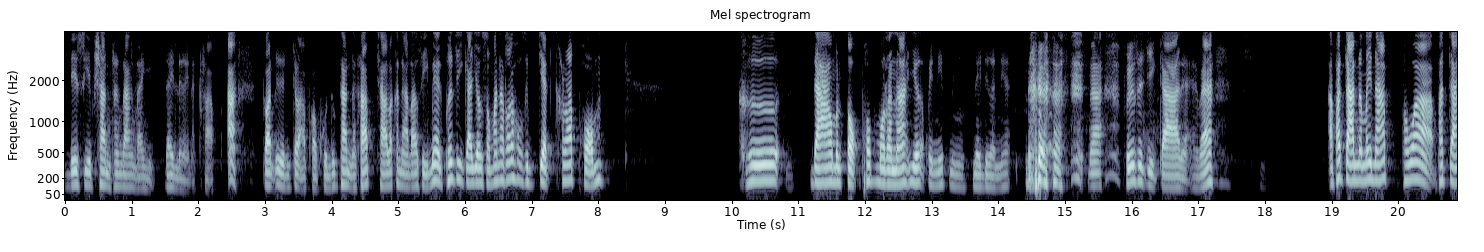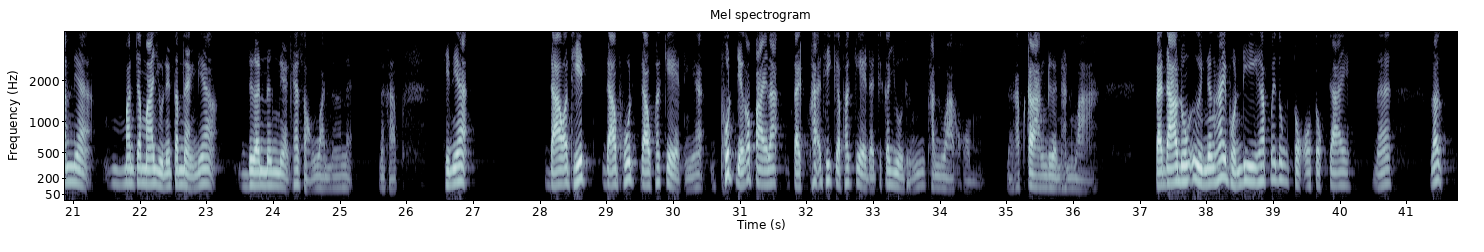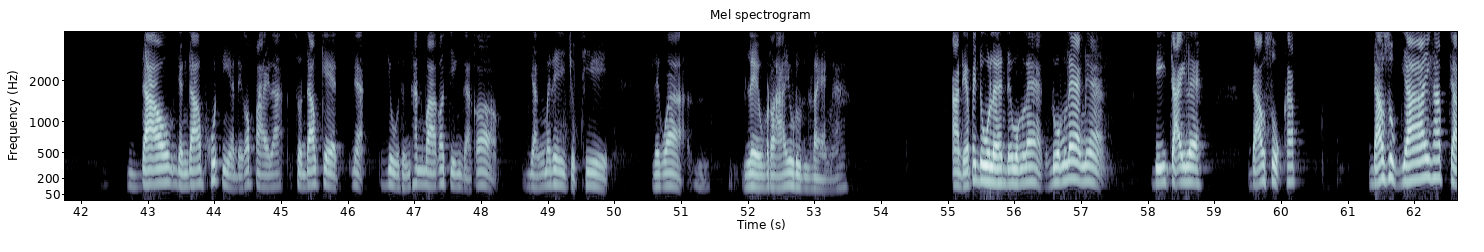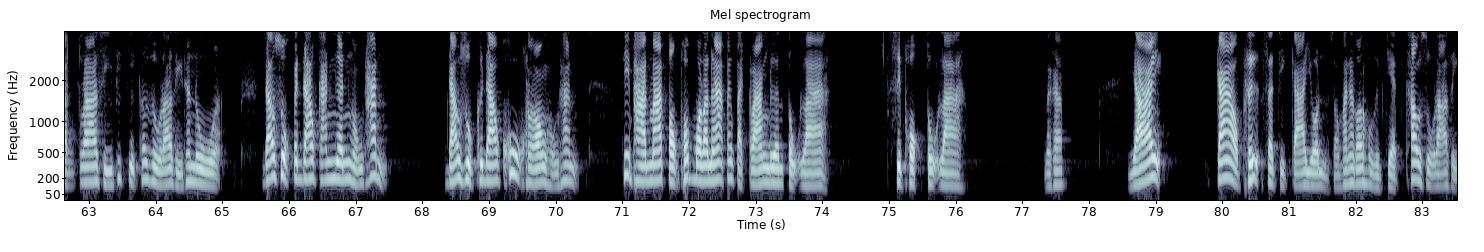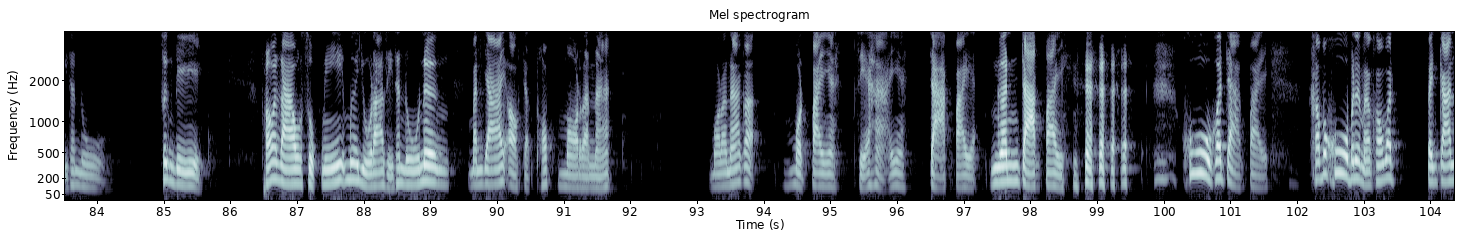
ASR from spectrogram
description ทางด้านได้ได้เลยนะครับอะก่อนอื่นกราบขอบคุณทุกท่านนะครับ ชาวลัคนาราศีเมษพฤศจิกายน 2567 ครับผม คือดาวมันตกพบมรณะเยอะไปนิดนึงในเดือนนี้นะพฤศจิกาเนี่ยเห็นไหมอะพระจันทร์ไม่นับ เพราะว่าพระจันทร์เนี่ยมันจะมาอยู่ในตำแหน่งเนี้ยเดือนหนึ่งเนี่ยแค่สองวันเท่านั้นแหละนะครับ ทีเนี้ย ดาวอาทิตย์ ดาวพุธดาวพระเกตอย่างเงี้ยพุธเดี๋ยวก็ไปละแต่พระอาทิตย์กับพระเกตอะจะก็อยู่ถึงธันวาคมนะครับ กลางเดือนธันวา แต่ดาวดวงอื่นยังให้ผลดีครับ ไม่ต้องตกอกตกใจนะ แล้วดาวอย่างดาวพุธเนี่ยเดี๋ยวก็ไปละส่วนดาวเกตเนี่ยอยู่ถึงธันวาก็จริง แต่ก็ยังไม่ได้จุดที่เรียกว่าเลวร้ายรุนแรงนะ อะเดี๋ยวไปดูเลยดวงแรก ดวงแรกเนี่ย ดีใจเลย ดาวศุกร์ครับ ดาวศุกร์ย้ายครับ จากราศีพิจิกเข้าสู่ราศีธนูอะดาวศุกร์เป็นดาวการเงินของท่าน ดาวศุกร์คือดาวคู่ครองของท่าน ที่ผ่านมาตกภพมรณะตั้งแต่กลางเดือนตุลา 16 ตุลานะครับ ย้าย 9 พฤศจิกายน 2567 เข้าสู่ราศีธนู ซึ่งดี เพราะว่าดาวศุกร์นี้เมื่ออยู่ราศีธนูหนึ่งมันย้ายออกจากภพมรณะ มรณะก็หมดไปไงเสียหายไงจากไปเงินจากไป คู่ก็จากไปคำว่าคู่ไม่ได้หมายความว่าเป็นการ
